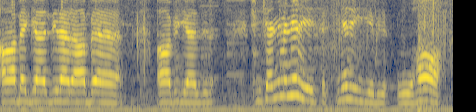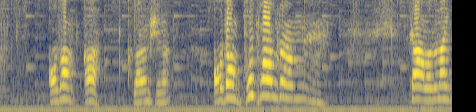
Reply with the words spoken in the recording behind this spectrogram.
Abi geldiler abi. Abi geldiler. Şimdi kendime nereye yesek, nereye yiyebilir? Oha. Adam ah alalım şunu. Adam top aldım. Tamam o zaman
